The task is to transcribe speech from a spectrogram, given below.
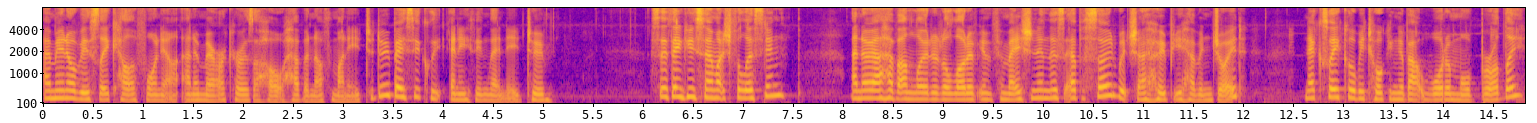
I mean, obviously, California and America as a whole have enough money to do basically anything they need to. So, thank you so much for listening. I know I have unloaded a lot of information in this episode, which I hope you have enjoyed. Next week, I'll be talking about water more broadly.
